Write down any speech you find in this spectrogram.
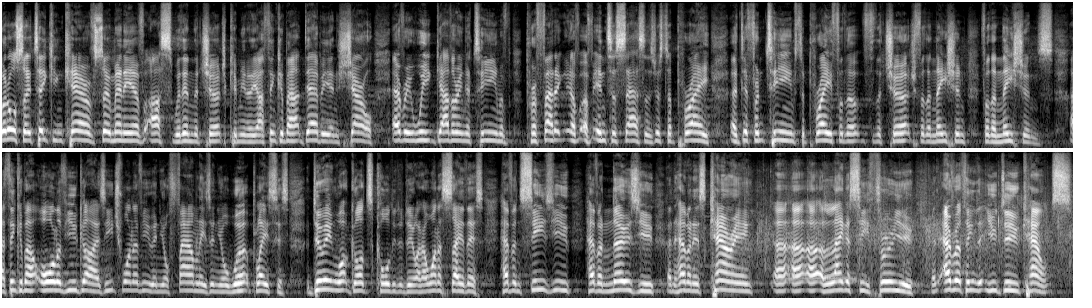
but also taking care of so many of us within the church community. I think about Debbie and Cheryl every week gathering a team of prophetic, of, of intercessors just to pray, uh, different teams to pray for the, for the church, for the nation, for the nations. I think about all of you guys, each one of you in your families, in your workplaces, doing what God's called you to do. And I want to say this heaven sees you, heaven knows you, and heaven is carrying a, a, a legacy through you, and everything that you do counts.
